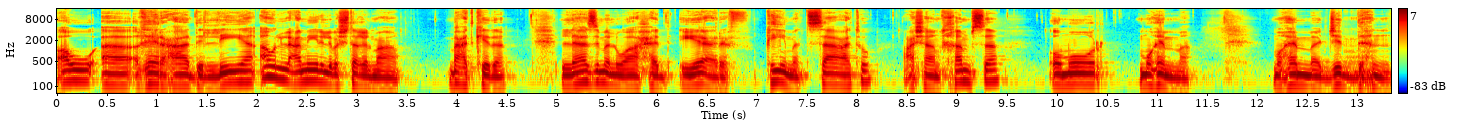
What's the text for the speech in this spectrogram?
أو آه، غير عادل لي أو للعميل اللي بشتغل معه بعد كذا لازم الواحد يعرف قيمة ساعته عشان خمسة أمور مهمة. مهمة جدا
